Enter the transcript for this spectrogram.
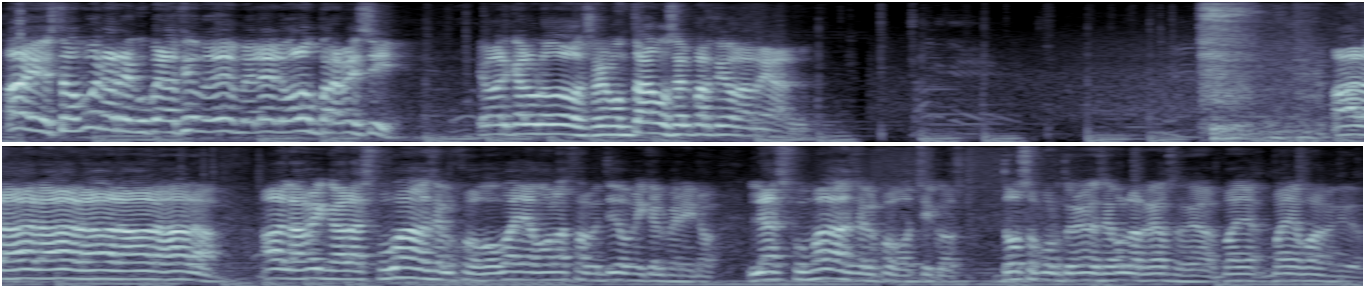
Ahí está, buena recuperación de Dembélé, el balón para Messi. Que marca el 1-2, remontamos el partido a la Real. ¡Hala, ala, ala, ala, ala! ¡Hala, venga! Las fumadas del juego. Vaya golazo ha metido Miquel Merino. Las fumadas del juego, chicos. Dos oportunidades de gol la Real Sociedad. Vaya, vaya gol ha metido.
